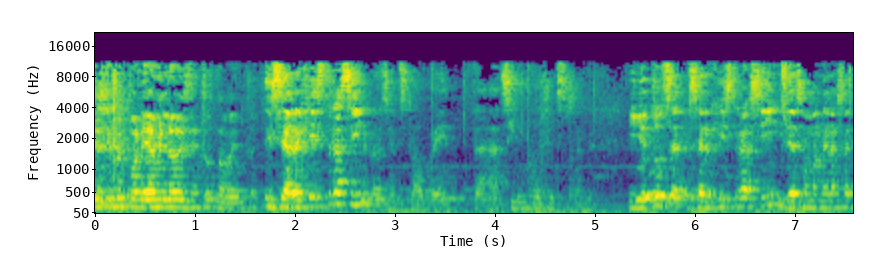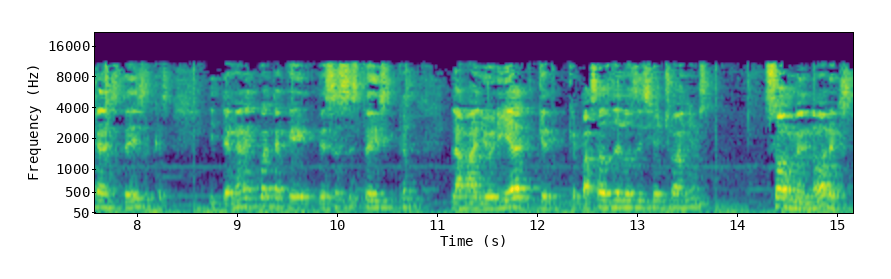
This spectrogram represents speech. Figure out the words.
Yo sí me ponía 1990. Y se registra así 1990, ah, sí, 1990. y YouTube se, se registra así y de esa manera sacan estadísticas. Y tengan en cuenta que de esas estadísticas la mayoría que, que pasas de los 18 años son menores.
